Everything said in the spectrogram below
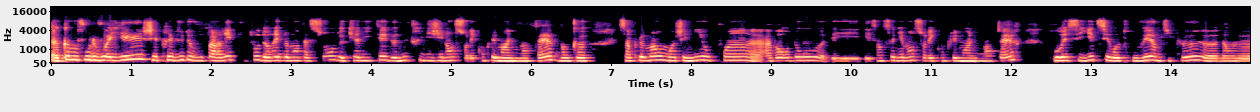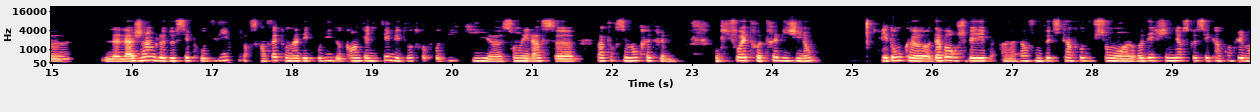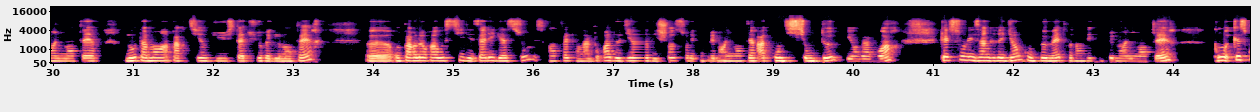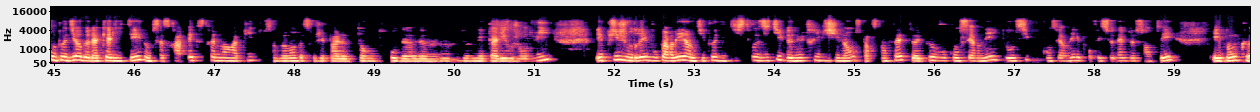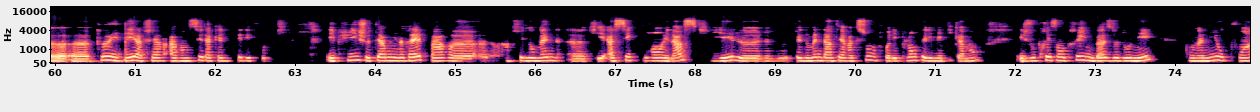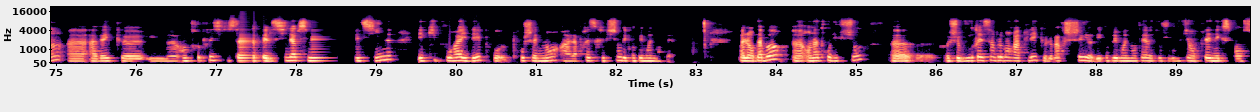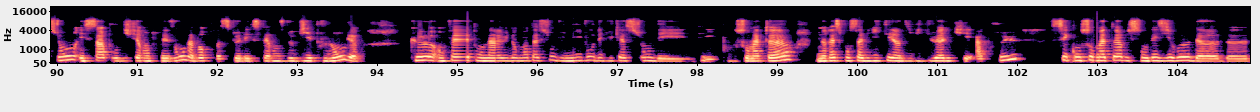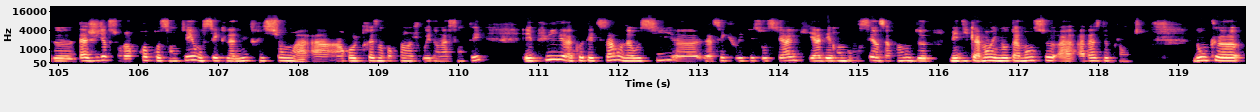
Euh, comme vous le voyez, j'ai prévu de vous parler plutôt de réglementation, de qualité, de nutrivigilance sur les compléments alimentaires. Donc, euh, simplement, moi, j'ai mis au point à Bordeaux des, enseignements sur les compléments alimentaires pour essayer de s'y retrouver un petit peu dans la jungle de ces produits, parce qu'en fait, on a des produits de grande qualité, mais d'autres produits qui euh, sont hélas euh, pas forcément très très bons. Donc, il faut être très vigilant. Et donc, euh, d'abord, je vais, dans une petite introduction, redéfinir ce que c'est qu'un complément alimentaire, notamment à partir du statut réglementaire. on parlera aussi des allégations, parce qu'en fait, on a le droit de dire des choses sur les compléments alimentaires à condition de, et on va voir quels sont les ingrédients qu'on peut mettre dans des compléments alimentaires, Qu'est-ce qu'on peut dire de la qualité? Donc, ça sera extrêmement rapide, tout simplement parce que je n'ai pas le temps trop de, m'étaler aujourd'hui. Et puis, je voudrais vous parler un petit peu du dispositif de nutrivigilance, parce qu'en fait, il peut vous concerner, il peut aussi concerner les professionnels de santé, et donc euh, euh, peut aider à faire avancer la qualité des produits. Et puis, je terminerai par euh, un phénomène qui est assez courant, hélas, qui est le phénomène d'interaction entre les plantes et les médicaments. Et je vous présenterai une base de données qu'on a mis au point euh, avec euh, une entreprise qui s'appelle Synapse Médecine et qui pourra aider prochainement à la prescription des compléments alimentaires. Alors d'abord, euh, en introduction, je voudrais simplement rappeler que le marché des compléments alimentaires est aujourd'hui en pleine expansion, et ça pour différentes raisons. D'abord parce que l'expérience de vie est plus longue, que en fait on a une augmentation du niveau d'éducation des, des, consommateurs, une responsabilité individuelle qui est accrue, ces consommateurs, ils sont désireux d'agir sur leur propre santé. On sait que la nutrition a, un rôle très important à jouer dans la santé. Et puis, à côté de ça, on a aussi euh, la sécurité sociale qui a déremboursé un certain nombre de médicaments, et notamment ceux à, base de plantes. Donc, euh,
